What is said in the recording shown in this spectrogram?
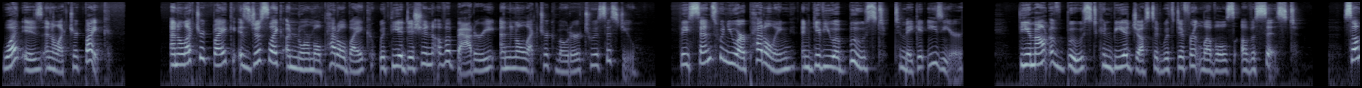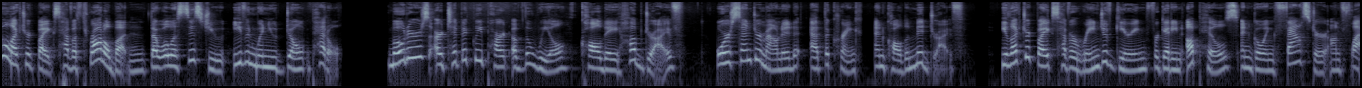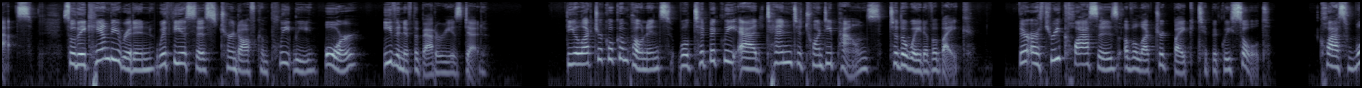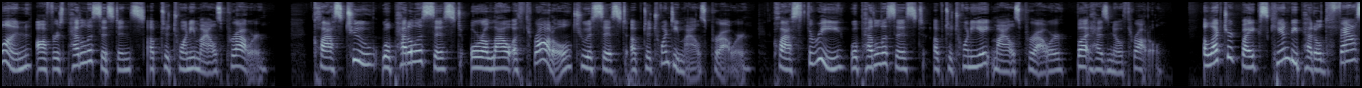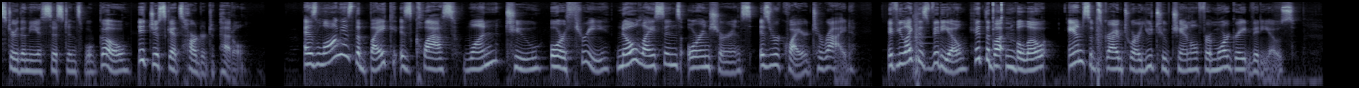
What is an electric bike? An electric bike is just like a normal pedal bike with the addition of a battery and an electric motor to assist you. They sense when you are pedaling and give you a boost to make it easier. The amount of boost can be adjusted with different levels of assist. Some electric bikes have a throttle button that will assist you even when you don't pedal. Motors are typically part of the wheel, called a hub drive, or center mounted at the crank and called a mid drive. Electric bikes have a range of gearing for getting up hills and going faster on flats, so they can be ridden with the assist turned off completely or even if the battery is dead. The electrical components will typically add 10 to 20 pounds to the weight of a bike. There are three classes of electric bike typically sold. Class 1 offers pedal assistance up to 20 miles per hour. Class 2 will pedal assist or allow a throttle to assist up to 20 miles per hour. Class 3 will pedal assist up to 28 miles per hour, but has no throttle. Electric bikes can be pedaled faster than the assistance will go, it just gets harder to pedal. As long as the bike is class 1, 2, or 3, no license or insurance is required to ride. If you like this video, hit the button below and subscribe to our YouTube channel for more great videos.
